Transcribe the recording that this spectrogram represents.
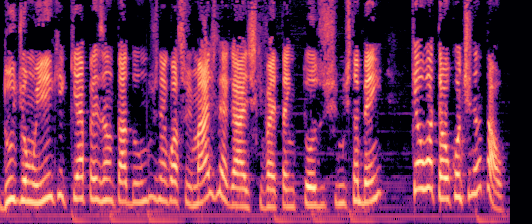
do John Wick que é apresentado um dos negócios mais legais que vai estar em todos os filmes também, que é o Hotel Continental.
